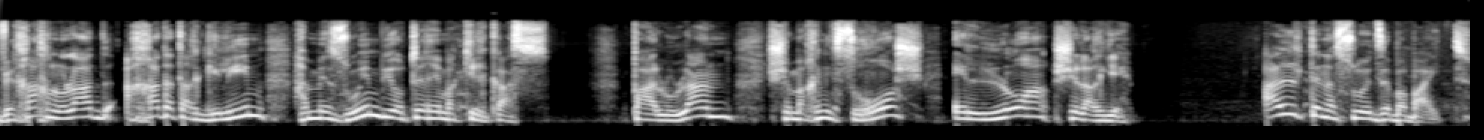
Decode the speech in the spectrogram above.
וכך נולד אחד התרגילים המזוהים ביותר עם הקרקס. פעלולן שמכניס ראש אל לוע של אריה. אל תנסו את זה בבית.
